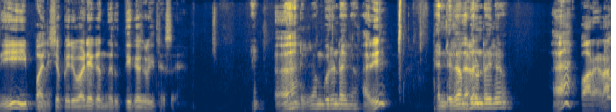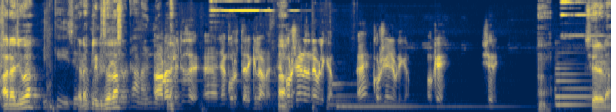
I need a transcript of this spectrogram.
നീ ഈ പലിശ പരിപാടിയൊക്കെ നിർത്തിക്ക ഒരു അമ്പൂരുണ്ടായില്ല ആര്? എന്റെ പറയടാ. ആ രാജുവാ. എടാ. ആടാ ഞാൻ കുറച്ച് തിരക്കിലാണ്. ഞാൻ കുറച്ച് കഴിഞ്ഞ് നിന്നെ വിളിക്കാം. ഏ കുറച്ച് കഴിഞ്ഞ് വിളിക്കാം. ഓക്കെ ശരി. ആ ശരിടാ.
